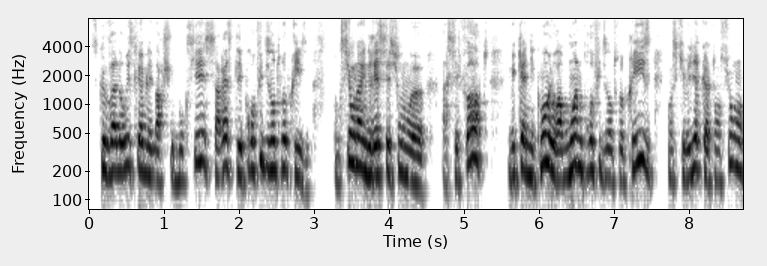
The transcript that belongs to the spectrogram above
ce que valorisent quand même les marchés boursiers, ça reste les profits des entreprises. Donc, si on a une récession euh, assez forte, mécaniquement, il y aura moins de profits des entreprises, ce qui veut dire qu'attention,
